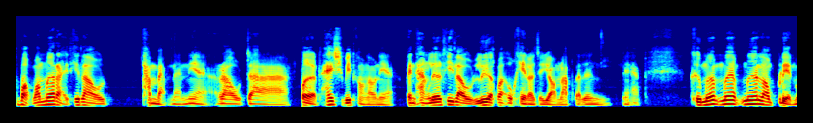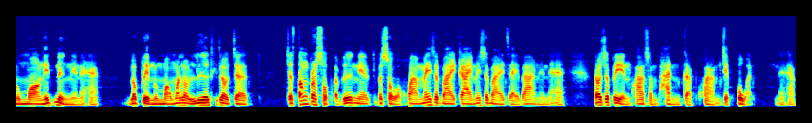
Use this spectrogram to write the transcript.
เขาบอกว่าเมื่อไหร่ที่เราทำแบบนั้นเนี่ย เราจะเปิดให้ชีวิตของเราเนี่ย เป็นทางเลือกที่เราเลือกว่าโอเค เราจะยอมรับกับเรื่องนี้นะครับ คือเมื่อเมื่อเมื่อเราเปลี่ยนมุมมองนิดหนึ่งเนี่ยนะฮะเราเปลี่ยนมุมมองว่าเราเลือกที่เราจะจะต้องประสบกับเรื่องนี้ประสบกับความไม่สบายกายไม่สบายใจบ้างเนี่ยนะฮะเราจะเปลี่ยนความสัมพันธ์กับความเจ็บปวดนะครับ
